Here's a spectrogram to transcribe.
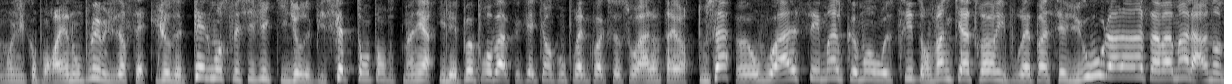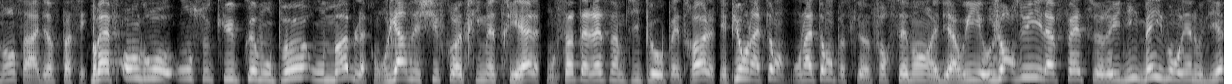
moi j'y comprends rien non plus, mais je veux dire c'est quelque chose de tellement spécifique qui dure depuis 70 ans de toute manière, il est peu probable que quelqu'un comprenne quoi que ce soit à l'intérieur de tout ça. Euh, on voit assez mal comment Wall Street en 24 heures il pourrait passer du ouh là là ça va mal ah non non ça va bien se passer. Bref en gros on s'occupe comme on peut, on meuble, on regarde les chiffres trimestriels, on s'intéresse un petit peu au pétrole et puis on attend, on attend parce que forcément eh bien oui aujourd'hui la fête se réunit mais ils vont rien nous dire.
